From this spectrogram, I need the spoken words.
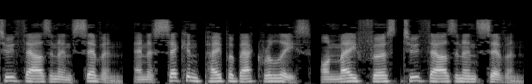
2007, and a second paperback release, on May 1, 2007.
